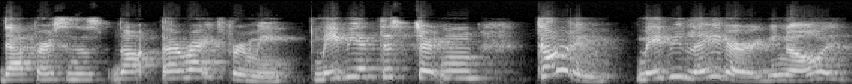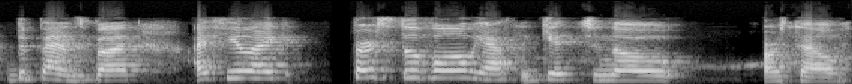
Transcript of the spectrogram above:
that person is not that right for me. Maybe at this certain time, maybe later, you know, it depends. But I feel like, first of all, we have to get to know ourselves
